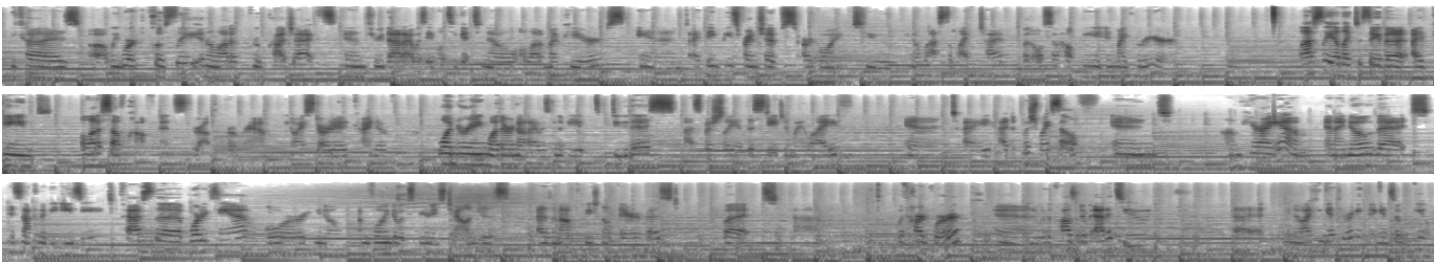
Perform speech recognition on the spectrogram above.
because uh, we worked closely in a lot of group projects, and through that, I was able to get to know a lot of my peers. And I think these friendships are going to, you know, last a lifetime, but also help me in my career. Lastly, I'd like to say that I've gained a lot of self confidence throughout the program. You know, I started kind of wondering whether or not I was going to be able to do this, especially at this stage in my life. And I had to push myself, and um, here I am. And I know that it's not going to be easy to pass the board exam, or, you know, I'm going to experience challenges as an occupational therapist. But um, with hard work and with a positive attitude, uh, you know, I can get through anything. And so can you.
